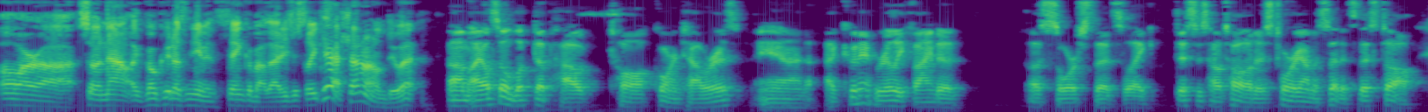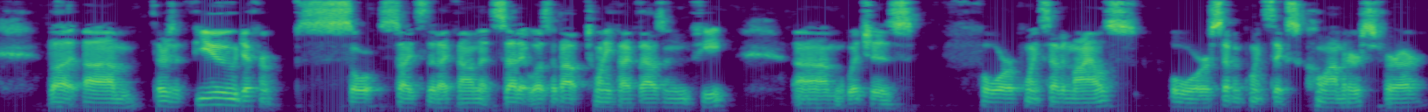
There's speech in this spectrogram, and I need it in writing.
or, uh, so now, like, Goku doesn't even think about that. He's just like, yeah, Shenron will do it. Um, I also looked up how tall Korin Tower is, and I couldn't really find a a source that's like this is how tall it is. Toriyama said it's this tall, but um, there's a few different so- sites that I found that said it was about twenty five thousand feet, um, which is four point seven miles or seven point six kilometers for our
